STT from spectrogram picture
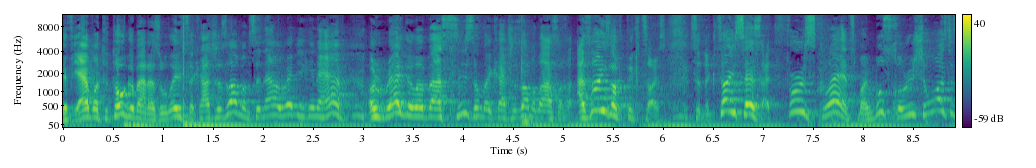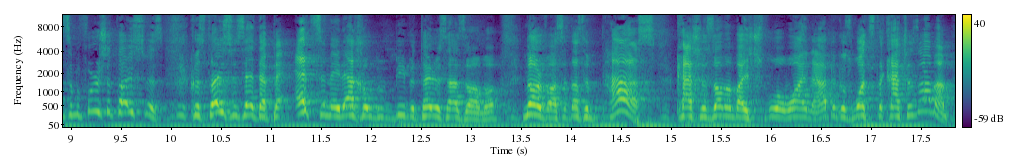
If you have what to talk about as it relates to kasha zamam, so now already you're going to have a regular vasisam like kasha zamam lasach. As Zok the So the Ktsois says at first glance, my muschal risha was it's a mefurish Taisvis because Taisvis said that be'etzim eidachel would be b'teres hazama. It doesn't pass kasha zamam by shvua. Why not? Because what's the kasha zamam?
